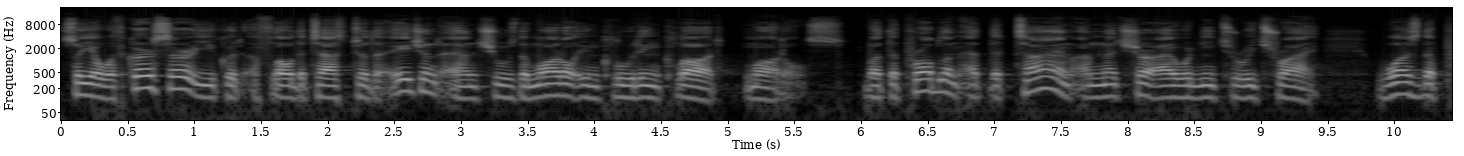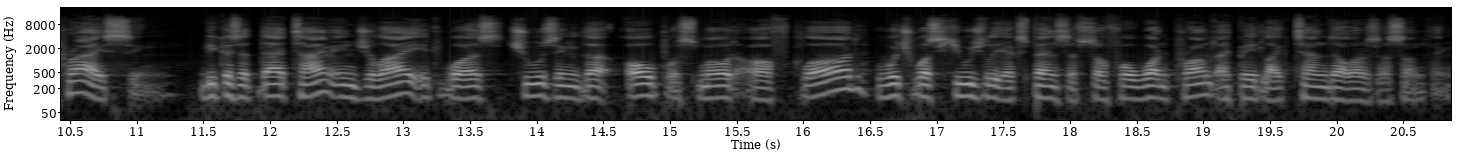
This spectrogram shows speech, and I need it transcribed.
So yeah, with Cursor, you could upload the task to the agent and choose the model, including Claude models. But the problem at the time, I'm not sure I would need to retry, was the pricing. Because at that time in July, it was choosing the Opus mode of Claude, which was hugely expensive. So for one prompt, I paid like $10 or something.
